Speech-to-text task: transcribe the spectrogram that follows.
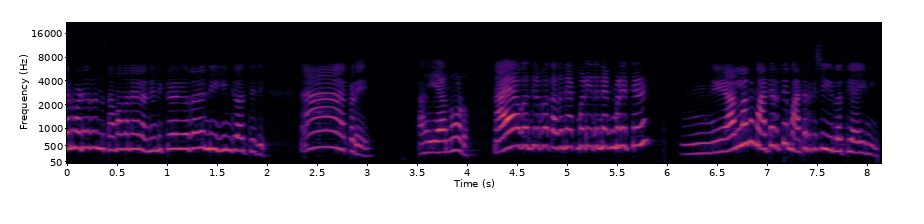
ಏನು ಮಾಡಿದ್ರು ಸಮಾಧಾನ ಇಲ್ಲ ನಿನ್ನ ಕೇಳಿದ್ರೆ ನೀ ಹಿಂಗೆ ಹೇಳ್ತಿದ್ದಿ ಆ, ಕಡೆ. ಅಯ್ಯ, ನೋಡು, ನಾ ಯಾವಾಗ ಬಂದಿರ್ಬೇಕು, ಅದನ್ನ ಯಾಕೆ ಮಾಡಿ, ಇದನ್ನ ಯಾಕೆ ಮಾಡಿ ನೀ ಎಲ್ಲಾನು ಮಾತಾಡ್ತಿ ಮಾತಾಡ್ಕಿಸಿ ಇಲ್ಲತ್ತಿ ಐನಿ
